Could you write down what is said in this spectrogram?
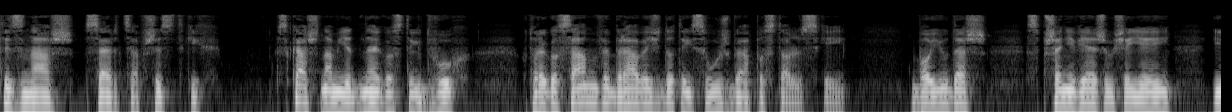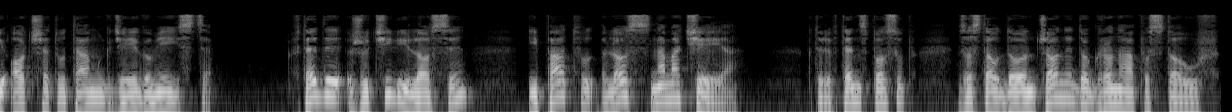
Ty znasz serca wszystkich. Wskaż nam jednego z tych dwóch, którego sam wybrałeś do tej służby apostolskiej. Bo Judasz sprzeniewierzył się jej i odszedł tam, gdzie jego miejsce. Wtedy rzucili losy i padł los na Macieja, który w ten sposób został dołączony do grona apostołów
